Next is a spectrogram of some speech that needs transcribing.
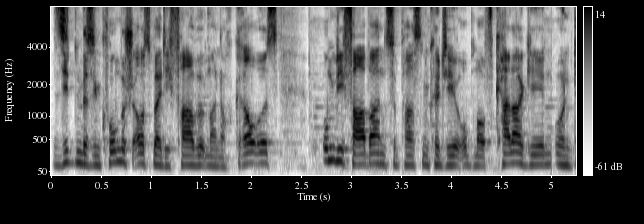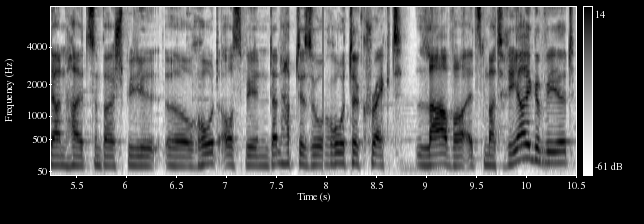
Sieht ein bisschen komisch aus, weil die Farbe immer noch grau ist. Um die Farbe anzupassen, könnt ihr hier oben auf Color gehen und dann halt zum Beispiel äh, Rot auswählen. Dann habt ihr so rote Cracked Lava als Material gewählt.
